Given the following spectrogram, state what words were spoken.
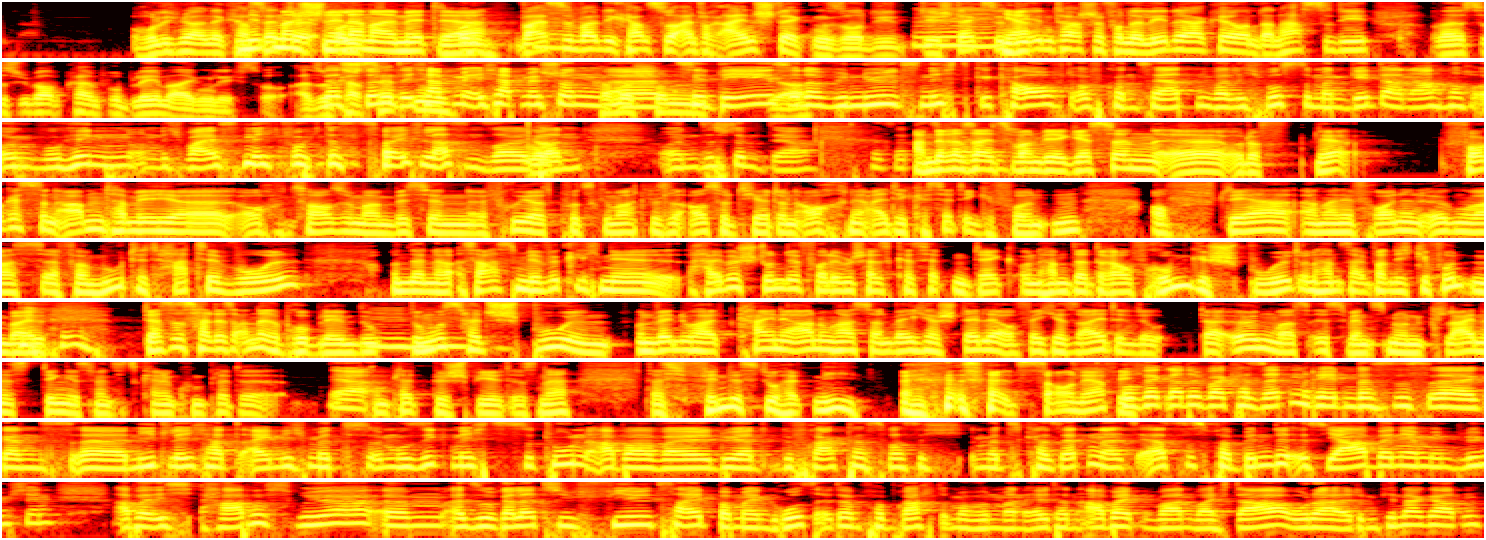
hole ich mir eine Kassette. Nimmt man schneller und, mal mit, ja. und weißt du, weil die kannst du einfach einstecken. So. Die, die Mhm. steckst in Ja. die Innentasche von der Lederjacke und dann hast du die und dann ist das überhaupt kein Problem eigentlich so. Also das Kassetten, stimmt, ich habe mir, ich hab mir schon, äh, schon- CDs ja. oder Vinyls nicht gekauft auf Konzerten, weil ich wusste, man geht danach noch irgendwo hin und ich weiß nicht, wo ich das Zeug lassen soll Ja. dann. Und das stimmt, ja. Kassetten Andererseits waren wir gestern, äh, oder ja, vorgestern Abend haben wir hier auch zu Hause mal ein bisschen äh, Frühjahrsputz gemacht, ein bisschen aussortiert und auch eine alte Kassette gefunden, auf der äh, meine Freundin irgendwas äh, vermutet hatte wohl. Und dann saßen wir wirklich eine halbe Stunde vor dem scheiß Kassettendeck und haben da drauf rumgespult und haben es einfach nicht gefunden, weil das ist halt das andere Problem. Du, du Mhm. musst halt spulen und wenn du halt keine Ahnung hast, an welcher Stelle, auf welcher Seite du, da irgendwas ist, wenn es nur ein kleines Ding ist, wenn es jetzt keine komplette, ja. komplett bespielt ist, ne, das findest du halt nie. das ist halt sau nervig. Wo wir gerade über Kassetten reden, das ist äh, ganz äh, niedlich, hat eigentlich mit Musik nichts zu tun, aber weil du ja gefragt hast, was ich mit Kassetten als erstes verbinde, ist ja Benjamin Blümchen. Aber ich habe früher ähm, also relativ viel Zeit bei meinen Großeltern verbracht. Immer wenn meine Eltern arbeiten waren, war ich da oder halt im Kindergarten.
